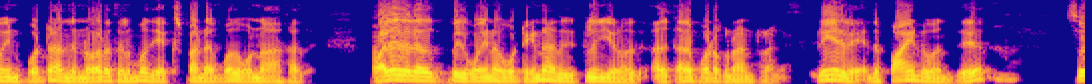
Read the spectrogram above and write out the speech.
ஒயின் போட்டு அந்த நுரத்துல போது எக்ஸ்பாண்ட் ஆகும்போது ஒன்றும் ஆகாது. பழைய இதில் போய் ஒயினை போட்டிங்கன்னா அது கிழிஞ்சிடும் அது அதுக்காக போடக்கூடாதுன்றாங்க. நேர்வே இந்த பாயிண்ட் வந்து. ஸோ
